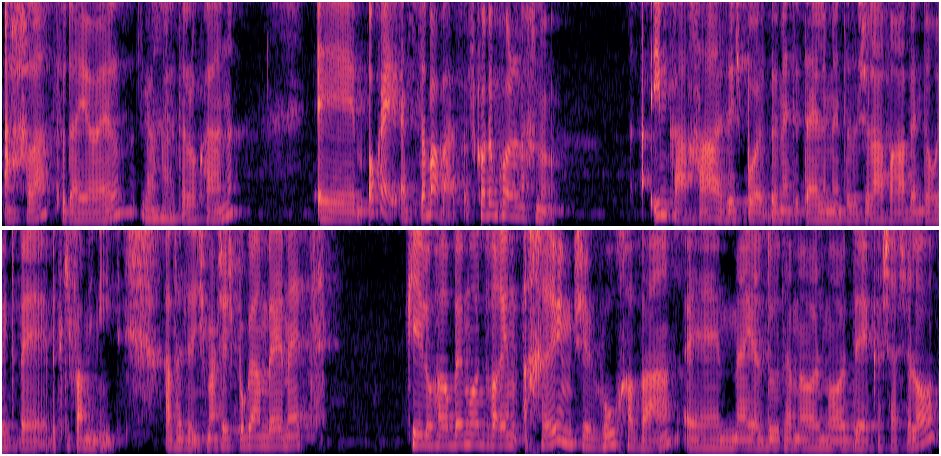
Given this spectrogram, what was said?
אחלה, תודה יואל, גם כשאתה לא כאן. אמ, אוקיי, אז סבבה, אז קודם כל אנחנו, אם ככה, אז יש פה באמת את האלמנט הזה של העברה בין דורית בתקיפה מינית, אבל זה נשמע שיש פה גם באמת כאילו הרבה מאוד דברים אחרים שהוא חווה אה, מהילדות המאוד מאוד אה, קשה שלו,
